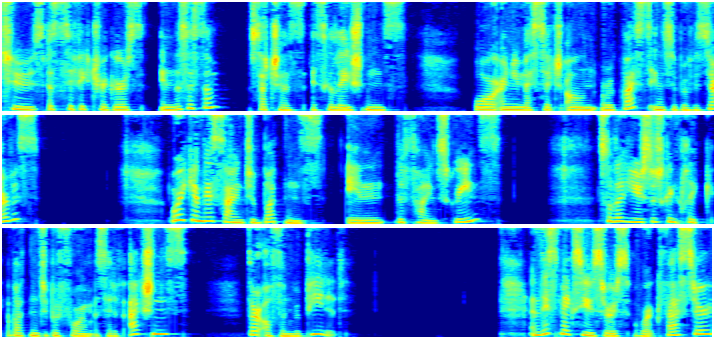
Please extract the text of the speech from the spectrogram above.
to specific triggers in the system, such as escalations or a new message on a request in SuperOffice service. Or it can be assigned to buttons in defined screens so that users can click a button to perform a set of actions that are often repeated. And this makes users work faster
